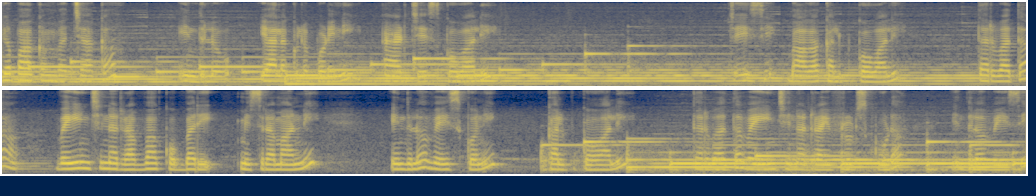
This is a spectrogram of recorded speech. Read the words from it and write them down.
తీగ పాకం వచ్చాక ఇందులో యాలకుల పొడిని యాడ్ చేసుకోవాలి. చేసి బాగా కలుపుకోవాలి. తర్వాత వేయించిన రవ్వ కొబ్బరి మిశ్రమాన్ని ఇందులో వేసుకొని కలుపుకోవాలి. తర్వాత వేయించిన డ్రై ఫ్రూట్స్ కూడా ఇందులో వేసి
